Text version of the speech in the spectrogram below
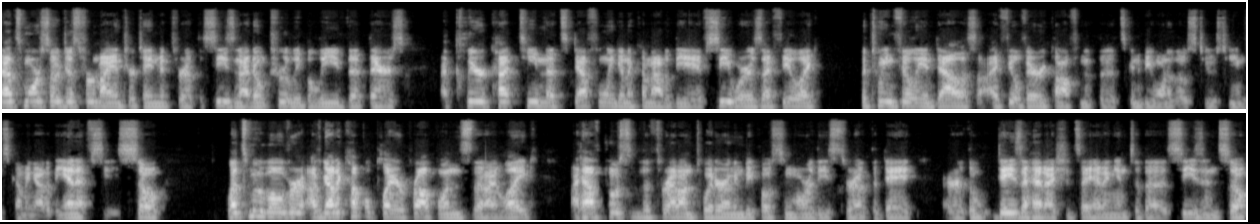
that's more so just for my entertainment throughout the season. I don't truly believe that there's a clear cut team that's definitely going to come out of the AFC. Whereas I feel like between Philly and Dallas, I feel very confident that it's going to be one of those two teams coming out of the NFC. So let's move over. I've got a couple player prop ones that I like. I have posted the thread on Twitter. I'm going to be posting more of these throughout the day or the days ahead, I should say, heading into the season. So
